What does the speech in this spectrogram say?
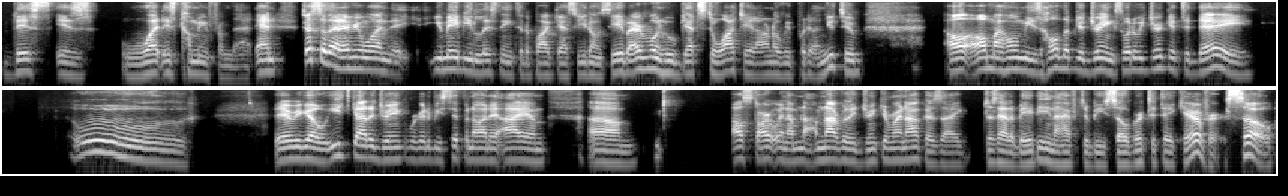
this is what is coming from that. And just so that everyone, you may be listening to the podcast so you don't see it, but everyone who gets to watch it, I don't know if we put it on YouTube. All, all my homies, hold up your drinks. What are we drinking today? Ooh, there we go. Each got a drink. We're gonna be sipping on it. I am. Um, I'll start when I'm not. I'm not really drinking right now because I just had a baby and I have to be sober to take care of her. So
